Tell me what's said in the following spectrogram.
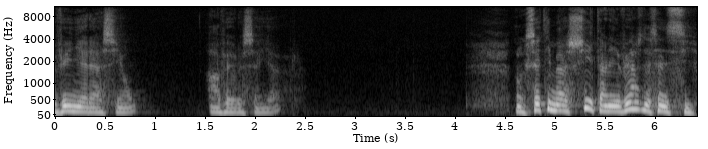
vénération envers le Seigneur. Donc cette image-ci est en l'inverse de celle-ci.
